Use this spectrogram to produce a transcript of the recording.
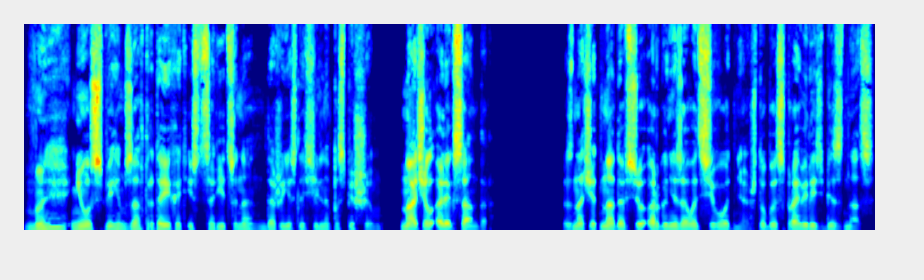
«Мы не успеем завтра доехать из Царицына, даже если сильно поспешим», — начал Александр. «Значит, надо все организовать сегодня, чтобы справились без нас.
